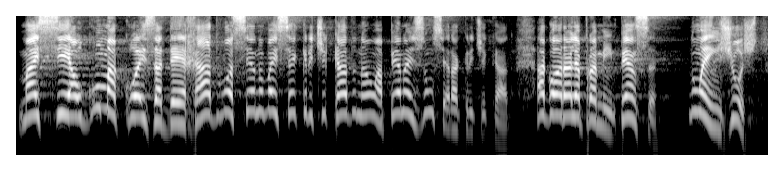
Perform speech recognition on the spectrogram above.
Mas se alguma coisa der errado, você não vai ser criticado, não. Apenas um será criticado. Agora, olha para mim, pensa, não é injusto?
